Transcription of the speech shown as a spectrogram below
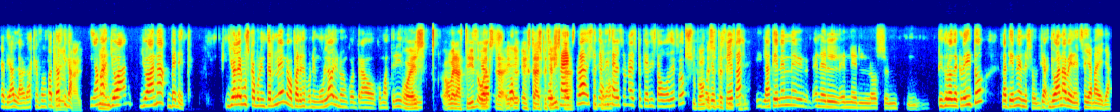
genial, la verdad es que fue fantástica. Se llama mm. Joanna Bennett. Yo la he buscado por internet, no aparece por ningún lado y no he encontrado como actriz. Pues a ver, actriz o extra, pues, eh, extra especialista. Es una extra especialista, es una especialista o algo de eso. Supongo que es especialista. Y la tienen eh, en, el, en los títulos de crédito, la tienen en eso. Joana Bennett se llama ella.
